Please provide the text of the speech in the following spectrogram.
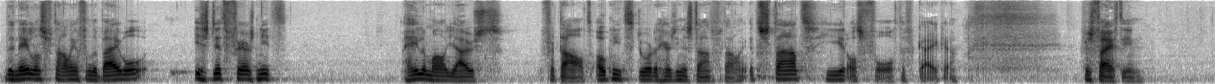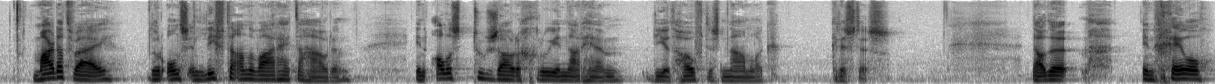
de Nederlandse vertalingen van de Bijbel, is dit vers niet helemaal juist vertaald. Ook niet door de herziene staatvertaling. Het staat hier als volgt. Even kijken. Vers 15. Maar dat wij, door ons in liefde aan de waarheid te houden, in alles toe zouden groeien naar Hem die het hoofd is, namelijk Christus. Nou, de in geel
